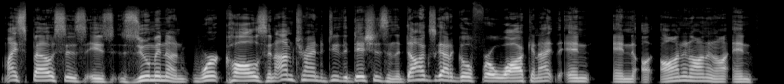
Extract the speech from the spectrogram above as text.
my spouse is is zooming on work calls and I'm trying to do the dishes and the dog's got to go for a walk and I and and on and on and on and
